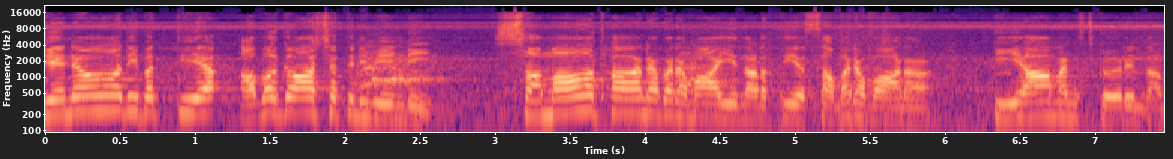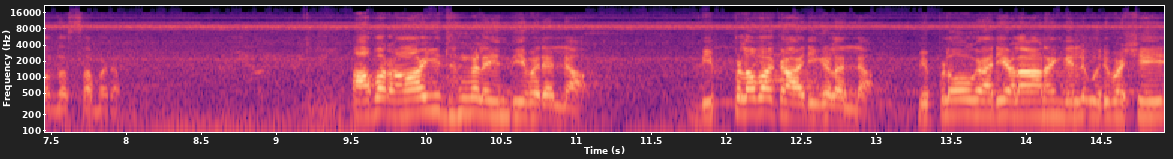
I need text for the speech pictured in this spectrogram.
ജനാധിപത്യ അവകാശത്തിന് വേണ്ടി സമാധാനപരമായി നടത്തിയ സമരമാണ് ടിയാമൻ സ്ക്വയറിൽ നടന്ന സമരം. അവർ ആയുധങ്ങൾ ഏന്തിയവരല്ല വിപ്ലവകാരികളല്ല. വിപ്ലവകാരികളാണെങ്കിൽ ഒരുപക്ഷെ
